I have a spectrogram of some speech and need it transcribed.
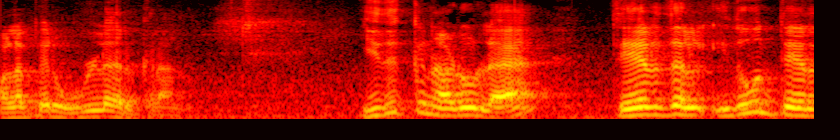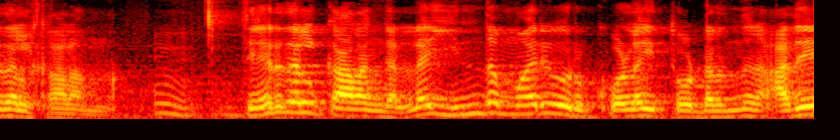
பல பேர் உள்ளே இருக்கிறாங்க. இதுக்கு நடுவில் தேர்தல் இதுவும் தேர்தல் காலம்தான். தேர்தல் காலங்களில் இந்த மாதிரி ஒரு கொலை தொடர்ந்து அதே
